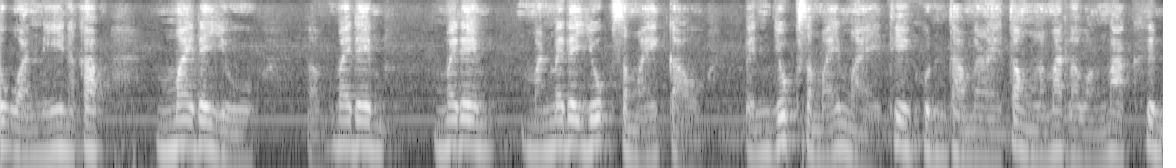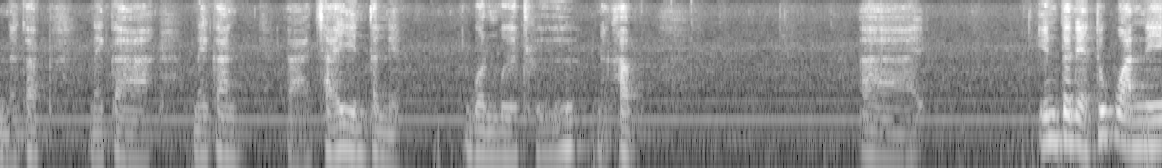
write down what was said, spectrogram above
ทุกวันนี้นะครับ ไม่ได้อยู่ไม่ได้ไม่ได้มันไม่ได้ยุคสมัยเก่า เป็นยุคสมัยใหม่ ที่คุณทำอะไรต้องระมัดระวังมากขึ้นนะครับ ในการในการใช้อินเทอร์เน็ตบนมือถือนะครับอินเทอร์เน็ตทุกวันนี้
